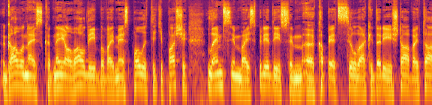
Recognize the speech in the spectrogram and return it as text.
Galvenais, ka ne jau valdība vai mēs politiķi paši lemsim vai spriedīsim, kāpēc cilvēki darījuši tā vai tā.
